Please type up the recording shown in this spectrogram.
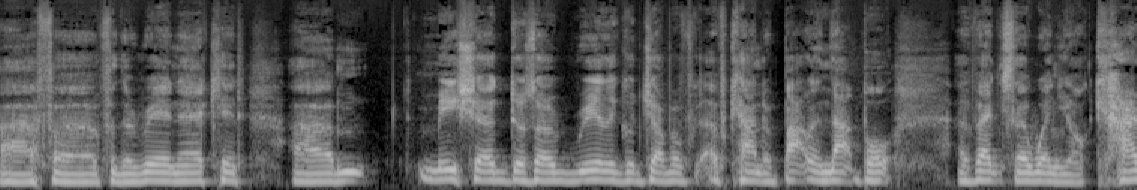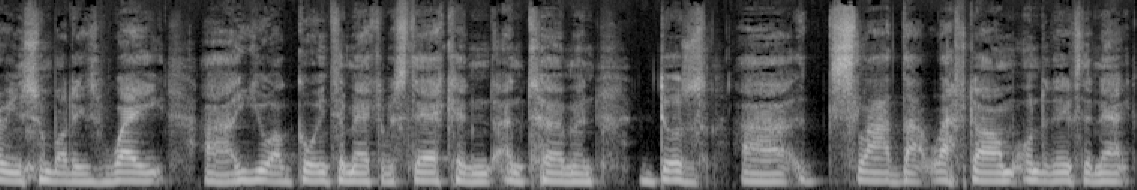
uh, for for the rear naked. Um, Misha does a really good job of, of kind of battling that, but eventually when you're carrying somebody's weight, uh, you are going to make a mistake, and, and Turman does uh, slide that left arm underneath the neck,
